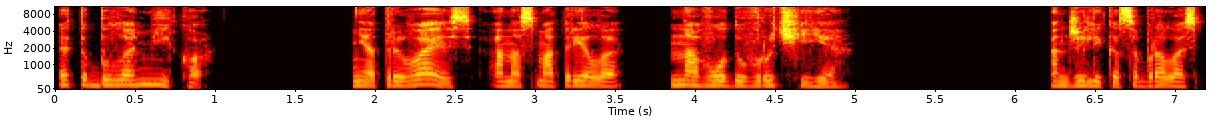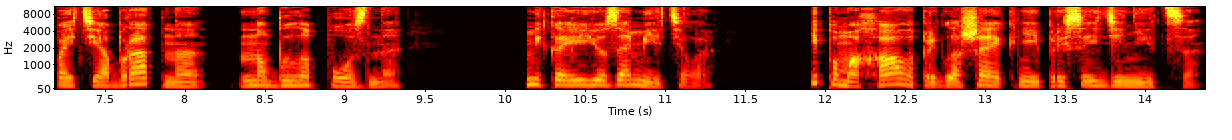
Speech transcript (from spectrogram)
Это была Мико. Не отрываясь, она смотрела на воду в ручье. Анжелика собралась пойти обратно, но было поздно. Мика ее заметила и помахала, приглашая к ней присоединиться.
